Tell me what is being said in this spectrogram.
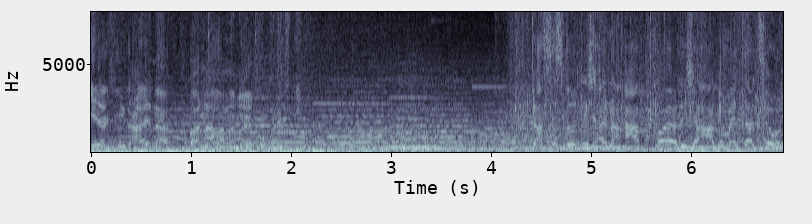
irgendeiner Bananenrepublik. wirklich eine abenteuerliche Argumentation.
